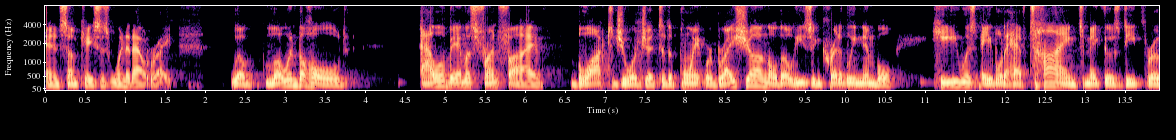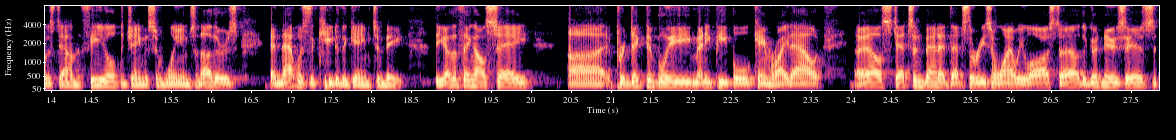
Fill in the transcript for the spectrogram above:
and in some cases win it outright. Well, lo and behold, Alabama's front five blocked Georgia to the point where Bryce Young, although he's incredibly nimble, he was able to have time to make those deep throws down the field to Jameson Williams and others. And that was the key to the game to me. The other thing I'll say, uh, predictably, many people came right out. Well, Stetson Bennett, that's the reason why we lost. Oh, the good news is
